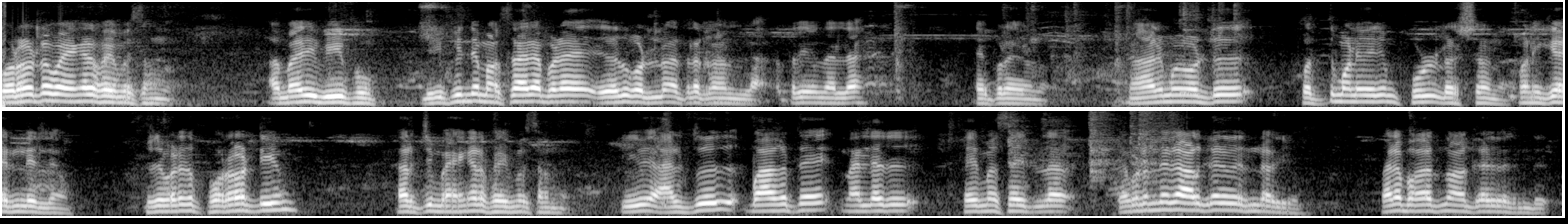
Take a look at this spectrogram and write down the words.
പൊറോട്ട ഭയങ്കര ഫേമസ് ആണ്. അതുമാതിരി ബീഫും. ബീഫിന്റെ മസാല ഇവിടെ ഏത് ഹോട്ടലും അത്ര കാണില്ല അത്രയും നല്ല അഭിപ്രായമാണ്. നാല് മണി തൊട്ട് പത്ത് മണി ഫുൾ റഷാണ് പണിക്കാരിന്റെ എല്ലാം. പക്ഷേ ഇവിടുത്തെ പൊറോട്ടയും ഇറച്ചിയും ഭയങ്കര ഫേമസ് ആണ്. ഈ ആലത്തൂർ ഭാഗത്തെ നല്ലൊരു ഫേമസ് ആയിട്ടുള്ള എവിടെ നിന്നെല്ലാം ആൾക്കാർ വരുന്നുണ്ട് അറിയോ? പല ഭാഗത്തുനിന്നും ആൾക്കാർ വരുന്നുണ്ട്.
